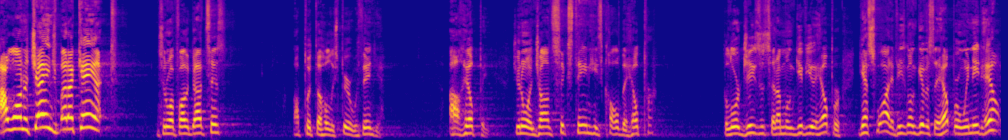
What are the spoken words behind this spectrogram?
I want to change, but I can't. You know what Father God says? I'll put the Holy Spirit within you, I'll help Him. Do you know in John 16, He's called the helper? The Lord Jesus said, I'm going to give you a helper. Guess what? If He's going to give us a helper, we need help.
